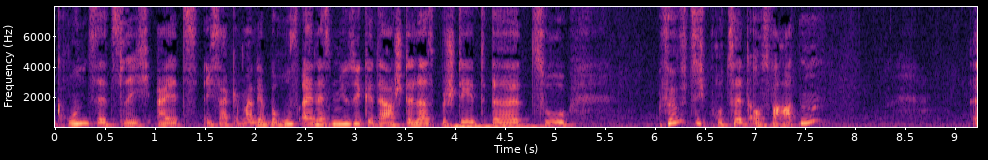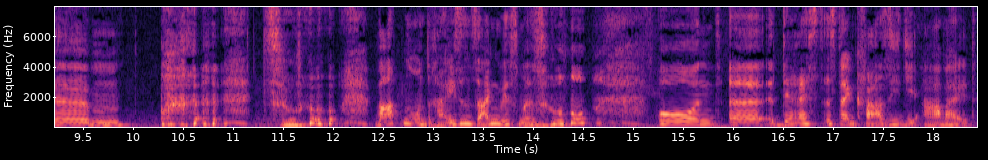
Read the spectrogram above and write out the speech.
grundsätzlich als, ich sage immer, der Beruf eines Musicaldarstellers besteht äh, zu 50 Prozent aus Warten. Ähm, zu Warten und Reisen, sagen wir es mal so. Und äh, der Rest ist dann quasi die Arbeit.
